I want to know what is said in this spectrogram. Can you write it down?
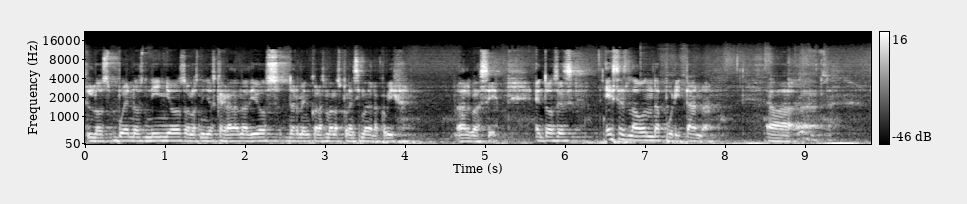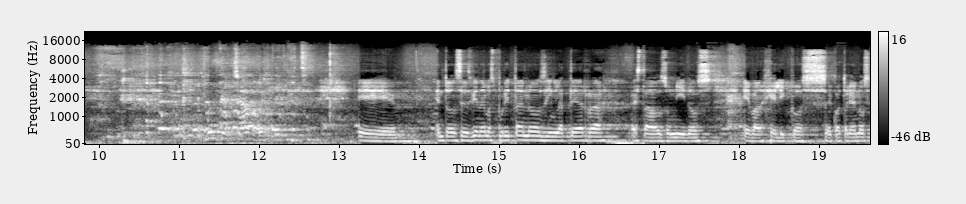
los buenos niños o los niños que agradan a Dios duermen con las manos por encima de la cobija. Algo así. Entonces, esa es la onda puritana. Eh, entonces vienen los puritanos de Inglaterra, Estados Unidos, evangélicos ecuatorianos,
